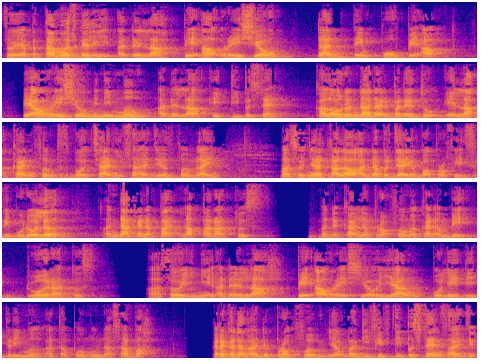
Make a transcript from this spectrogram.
So, yang pertama sekali adalah payout ratio dan tempoh payout. Payout ratio minimum adalah 80%. Kalau rendah daripada itu, elakkan firm tersebut, cari sahaja firm lain. Maksudnya, kalau anda berjaya buat profit $1,000, anda akan dapat 800. Manakala prop firm akan ambil 200. Ha, so, ini adalah payout ratio yang boleh diterima ataupun munasabah. Kadang-kadang ada prop firm yang bagi 50% saja.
